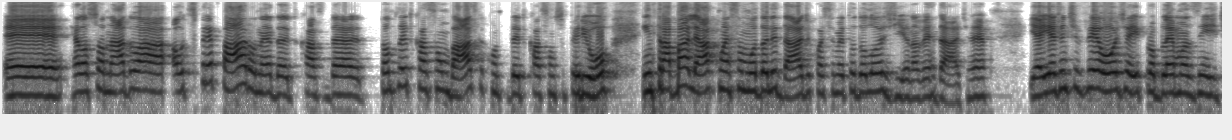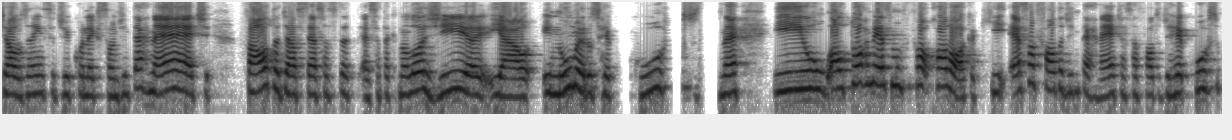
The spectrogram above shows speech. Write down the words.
é, relacionado a, ao despreparo né, da educação, da, tanto da educação básica quanto da educação superior em trabalhar com essa modalidade, com essa metodologia, na verdade. Né? E aí a gente vê hoje aí problemas de ausência de conexão de internet, falta de acesso a essa tecnologia e a inúmeros recursos, né? E o autor mesmo coloca que essa falta de internet, essa falta de recurso,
